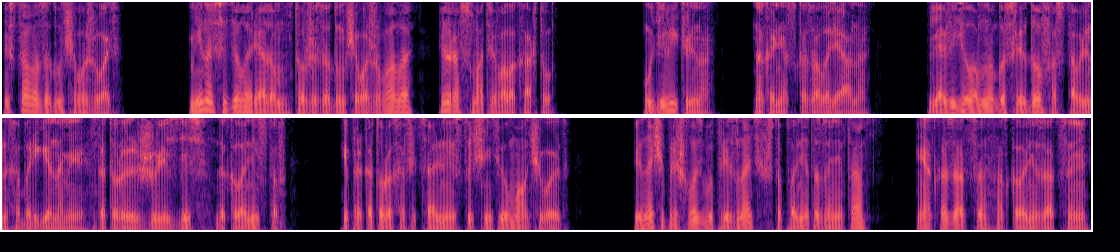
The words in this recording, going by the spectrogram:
и стала задумчиво жевать. Мина сидела рядом, тоже задумчиво жевала и рассматривала карту. «Удивительно», — наконец сказала Лиана. «Я видела много следов, оставленных аборигенами, которые жили здесь до колонистов, и про которых официальные источники умалчивают. Иначе пришлось бы признать, что планета занята, и отказаться от колонизации.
